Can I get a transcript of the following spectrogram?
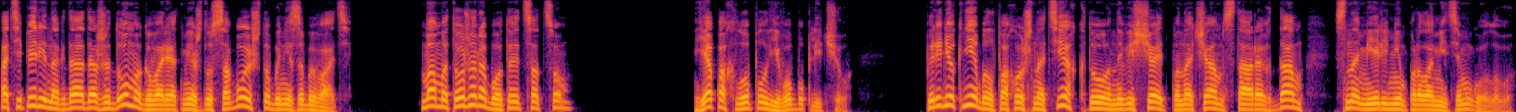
а теперь иногда даже дома говорят между собой, чтобы не забывать. Мама тоже работает с отцом. Я похлопал его по плечу. Паренек не был похож на тех, кто навещает по ночам старых дам с намерением проломить им голову.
